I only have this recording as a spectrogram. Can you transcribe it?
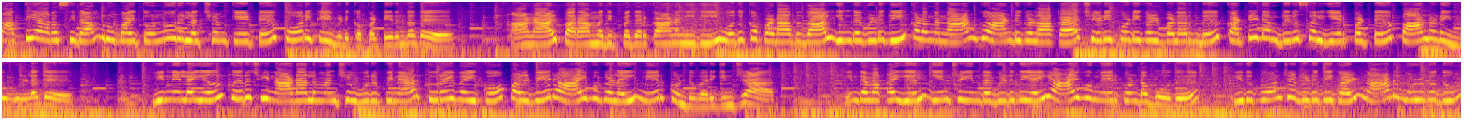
மத்திய அரசிடம் ரூபாய் தொண்ணூறு லட்சம் கேட்டு கோரிக்கை விடுக்கப்பட்டிருந்தது. ஆனால் பராமரிப்பதற்கான நிதி ஒதுக்கப்படாததால் இந்த விடுதி கடந்த நான்கு ஆண்டுகளாக செடி கொடிகள் வளர்ந்து கட்டிடம் விரிசல் ஏற்பட்டு பாழடைந்து உள்ளது. இந்நிலையில் திருச்சி நாடாளுமன்ற உறுப்பினர் துறை வைகோ பல்வேறு ஆய்வுகளை மேற்கொண்டு வருகின்றார். இந்த வகையில் இன்று இந்த விடுதியை ஆய்வு மேற்கொண்ட போது இது போன்ற விடுதிகள் நாடு முழுவதும்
